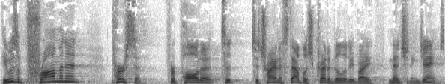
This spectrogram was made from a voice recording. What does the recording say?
he was a prominent person for Paul to, to, to try and establish credibility by mentioning James.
